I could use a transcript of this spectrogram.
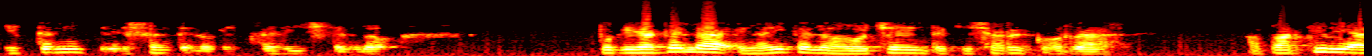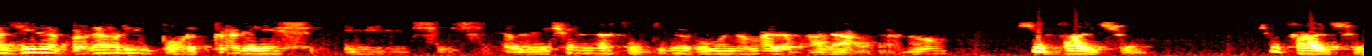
Es tan interesante lo que estás diciendo. Porque acá en la, en la década de los 80, quizás recordás, a partir de allí la palabra importar es, eh, se, estableció en la Argentina como una mala palabra, ¿no? Eso es falso. Eso es falso.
